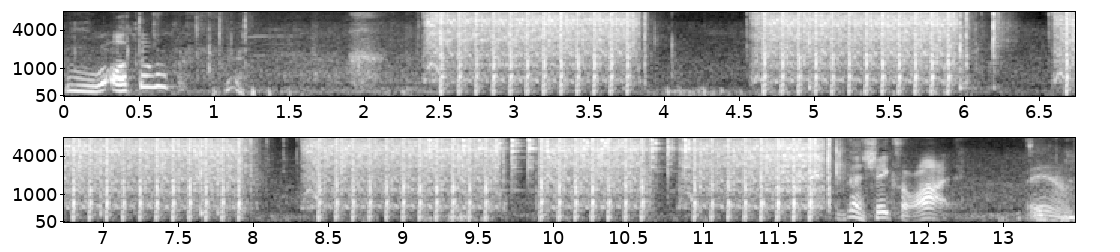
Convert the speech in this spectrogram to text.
Ooh, auto. This gun shakes a lot. Damn.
